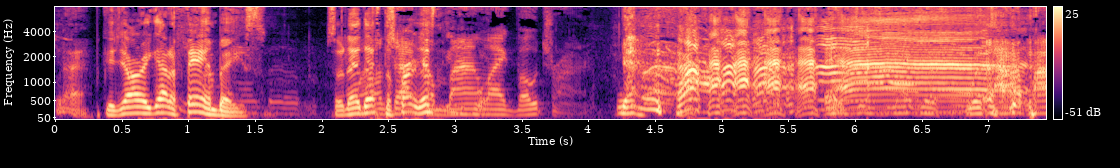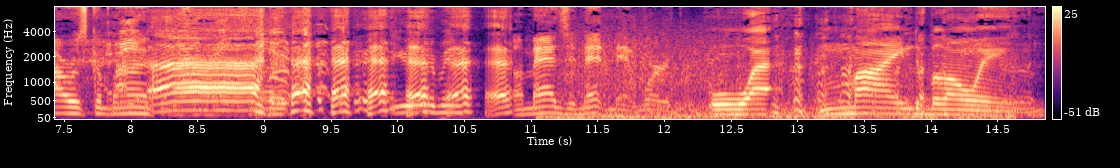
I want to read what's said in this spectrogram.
Right. Because y'all already got a fan base. So that, that's the first, that's combine the, like Voltron. with ah. our powers combined. Ah. So, you hear me? Imagine that net worth. Wow, mind blowing,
